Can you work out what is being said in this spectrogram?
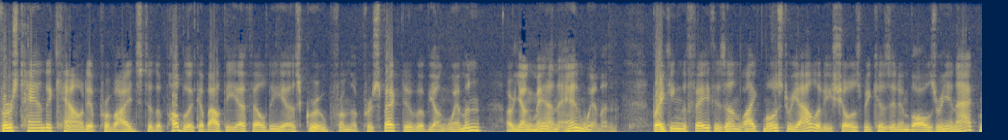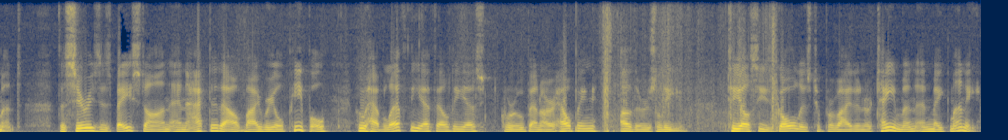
first hand account it provides to the public about the FLDS group from the perspective of young women, or young men and women. Breaking the Faith is unlike most reality shows because it involves reenactment. The series is based on and acted out by real people who have left the FLDS group and are helping others leave. TLC's goal is to provide entertainment and make money.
